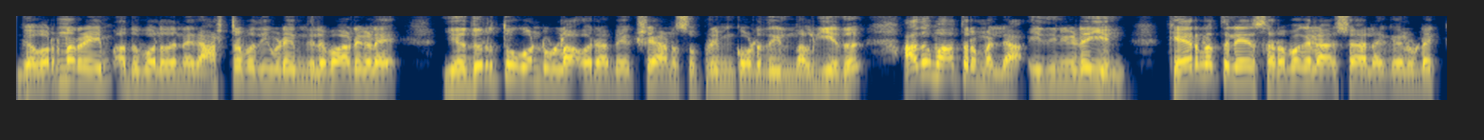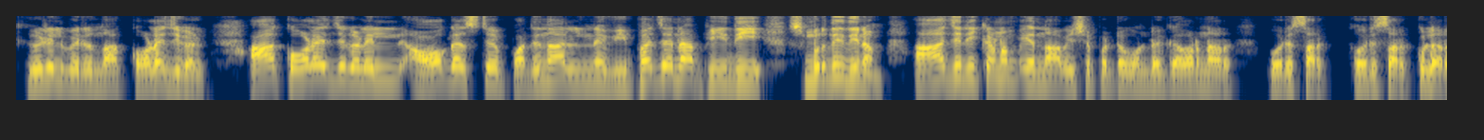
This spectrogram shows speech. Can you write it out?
ഗവർണറെയും അതുപോലെ തന്നെ രാഷ്ട്രപതിയുടെയും നിലപാടുകളെ എതിർത്തുകൊണ്ടുള്ള ഒരു അപേക്ഷയാണ് സുപ്രീം കോടതിയിൽ നൽകിയത്. അതുമാത്രമല്ല ഇതിനിടയിൽ കേരളത്തിലെ സർവകലാശാലകളുടെ കീഴിൽ വരുന്ന കോളേജുകൾ ആ കോളേജുകളിൽ ഓഗസ്റ്റ് പതിനാലിന് വിഭജന ഭീതി സ്മൃതി ദിനം ആചരിക്കണം എന്നാവശ്യപ്പെട്ടുകൊണ്ട് ഗവർണർ ഒരു ഒരു സർക്കുലർ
